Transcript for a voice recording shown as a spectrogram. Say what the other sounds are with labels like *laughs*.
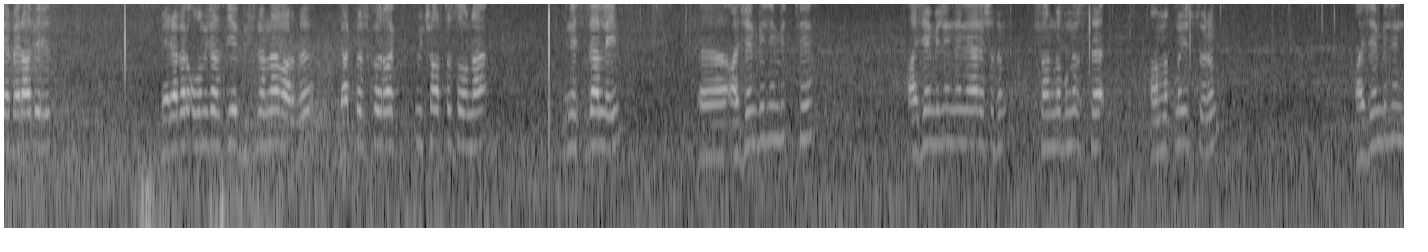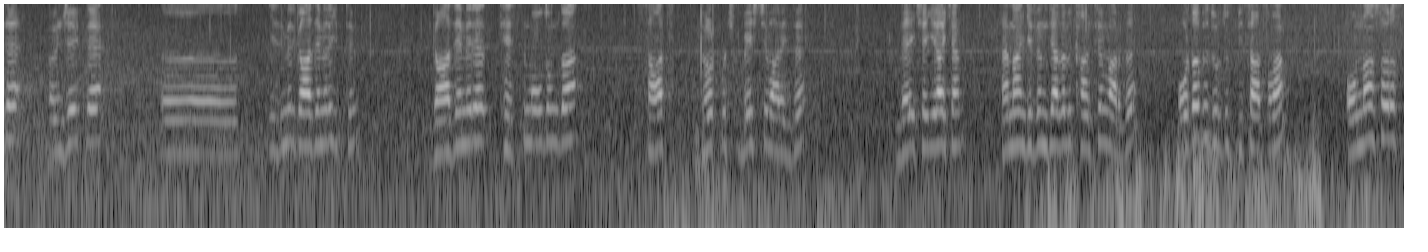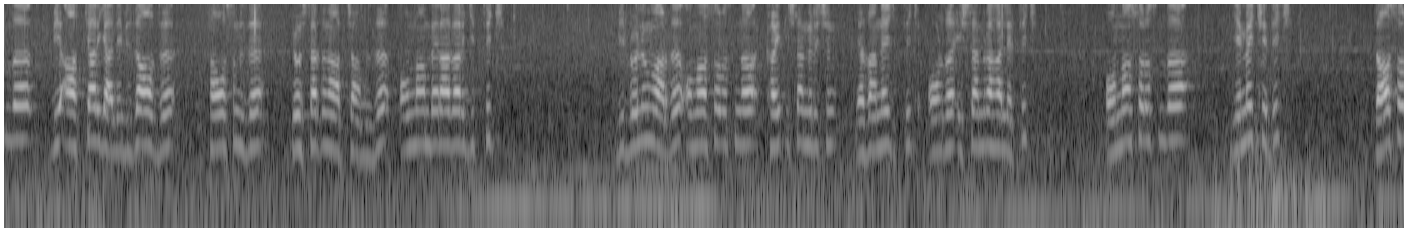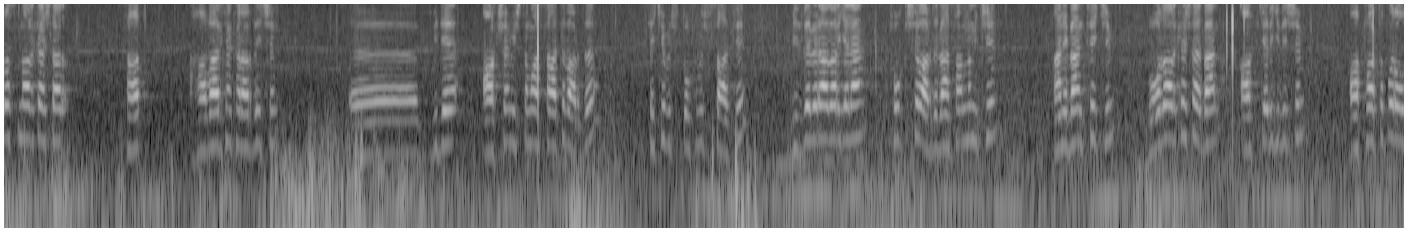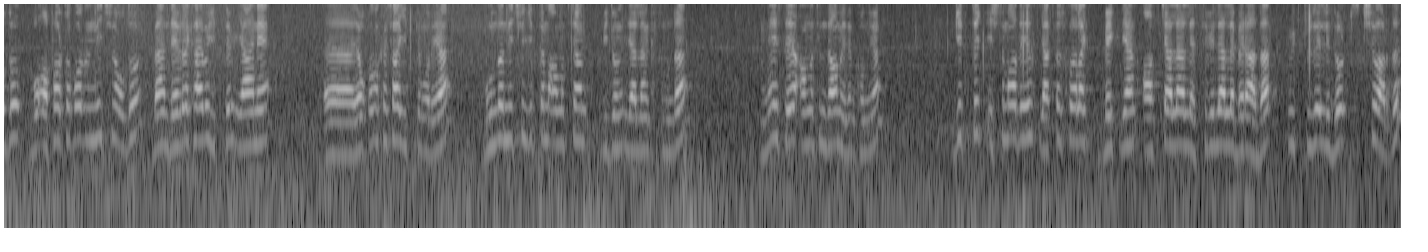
yine beraberiz. Beraber olamayacağız diye düşünenler vardı. Yaklaşık olarak 3 hafta sonra yine sizlerleyim. Ee, Acem Birliği'm bitti. Acem Birliği'nde neler yaşadım? Şu anda bunları size anlatmayı istiyorum. Acem Birliği'nde öncelikle eee, İzmir Gaziemir'e gittim. Gaziemir'e teslim olduğumda saat 4.30-5 civarıydı. Ve içeri girerken hemen girdiğimiz yerde bir kantin vardı. Orada bir durduk bir saat falan. Ondan sonrasında bir asker geldi bizi aldı. Sağ olsun bize gösterdi ne yapacağımızı. Ondan beraber gittik. Bir bölüm vardı. Ondan sonrasında kayıt işlemleri için yazıhaneye gittik. Orada işlemleri hallettik. Ondan sonrasında yemek yedik. Daha sonrasında arkadaşlar saat hava erken karardığı için eee, bir de akşam işlem saati vardı. 8.30-9.30 saati. Bizle beraber gelen çok kişi vardı. Ben sandım ki hani ben tekim. Bu arada arkadaşlar ben askeri gidişim apar topar oldu. Bu apar topar niçin oldu? Ben devre kaybı gittim. Yani eee yoklama kaçağı gittim oraya. Bunda niçin gittim anlatacağım videonun ilerleyen kısmında. Neyse anlatayım devam edeyim konuya. Gittik içtimadayız. Yaklaşık olarak bekleyen askerlerle, sivillerle beraber 350-400 kişi vardı.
